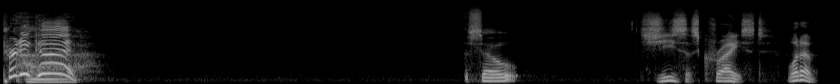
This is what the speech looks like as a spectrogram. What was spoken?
Pretty good. So Jesus Christ! What a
